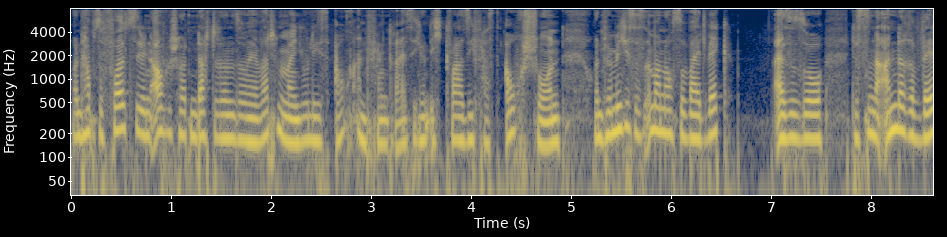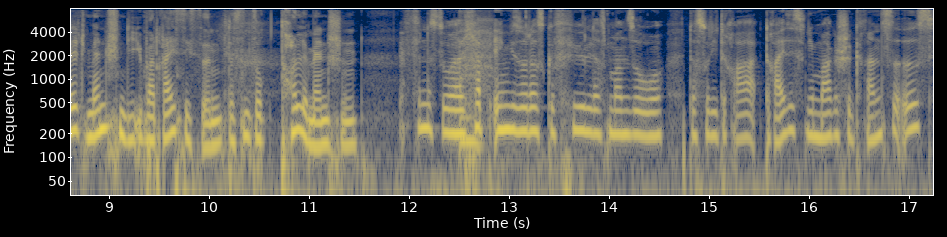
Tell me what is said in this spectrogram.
und habe so voll zu denen aufgeschaut und dachte dann so, ja warte mal, Juli ist auch Anfang 30 und ich quasi fast auch schon. Und für mich ist das immer noch so weit weg. Also so, das ist eine andere Welt Menschen, die über 30 sind. Das sind so tolle Menschen. Findest du, ich habe irgendwie so das Gefühl, dass man so, dass so die dra- 30 so die magische Grenze ist,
